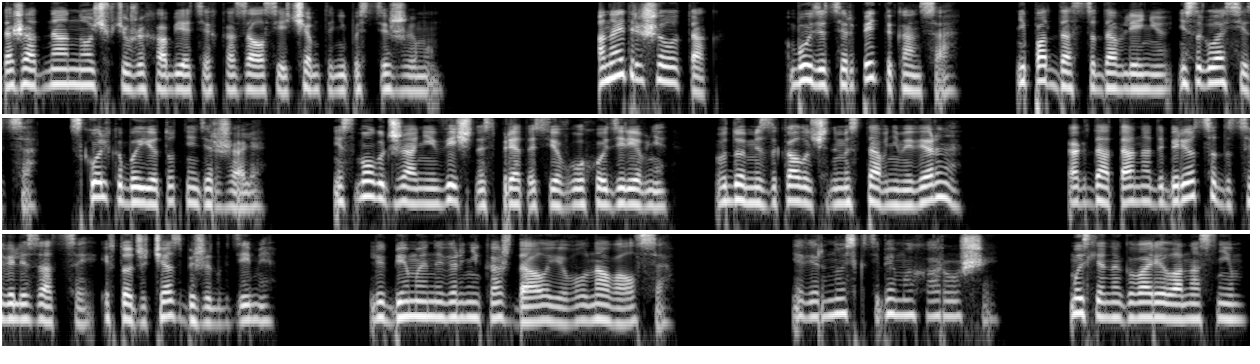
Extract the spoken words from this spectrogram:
Даже одна ночь в чужих объятиях казалась ей чем-то непостижимым. Она это решила так. Будет терпеть до конца. Не поддастся давлению, не согласится, сколько бы ее тут ни держали. Не смогут же они вечно спрятать ее в глухой деревне, в доме с заколоченными ставнями, верно? Когда-то она доберется до цивилизации и в тот же час бежит к Диме. Любимый наверняка ждал ее, волновался. «Я вернусь к тебе, мой хороший», — мысленно говорила она с ним.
